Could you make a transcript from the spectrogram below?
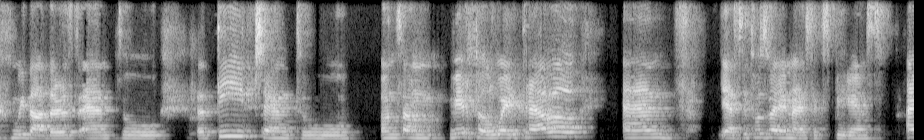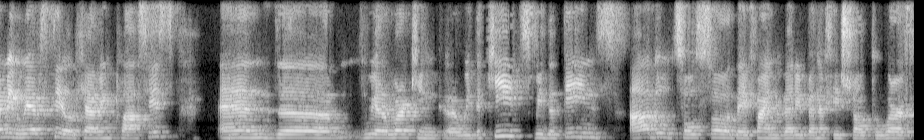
with others and to uh, teach and to, on some virtual way, travel and yes it was very nice experience. I mean we are still having classes and uh, we are working uh, with the kids with the teens adults also. They find very beneficial to work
